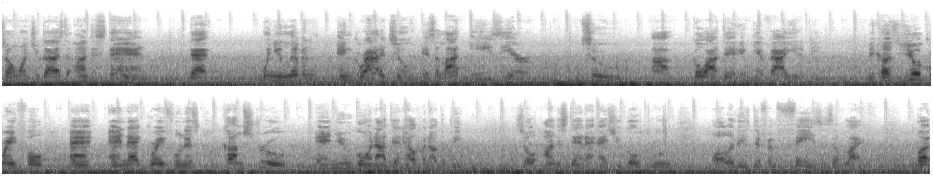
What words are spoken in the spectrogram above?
So I want you guys to understand that when you're living in gratitude, it's a lot easier to uh, go out there and give value to people because you're grateful and and that gratefulness comes through and you going out there and helping other people. So understand that as you go through all of these different phases of life. But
